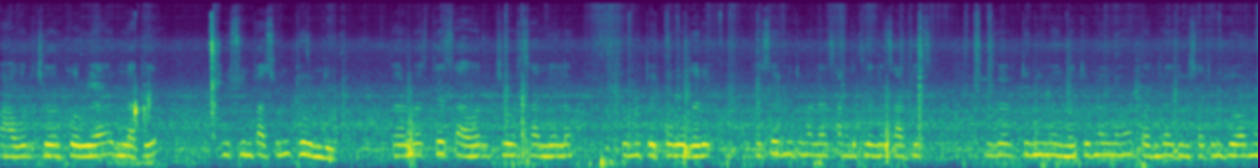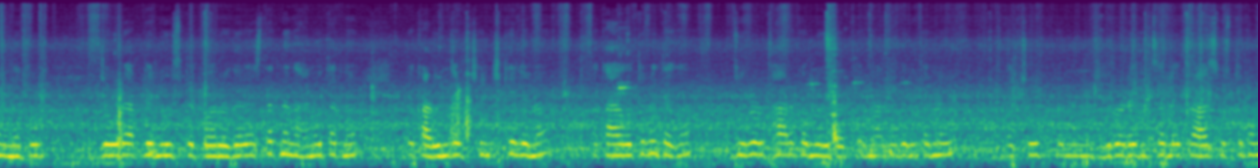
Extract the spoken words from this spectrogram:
आवरचीवर करूया लागेल लागे ठेवून देऊ. तर बस तेच आवरचीवर चाललेलं पूर्ण पेपर वगैरे तसंही मी तुम्हाला सांगितलेलंच आधीच जर तुम्ही महिन्यातून नाही ना पंधरा दिवसातून किंवा महिन्यातून जेवढे आपले न्यूजपेपर वगैरे असतात ना घाण होतात ना ते काढून जर चेंज केले ना तर काय होतं माहिती आहे का? झुरळ फार कमी होतात. तर माझ्या घरी तर नाही. ॲक्च्युअली पण लय त्रास असतो मग.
